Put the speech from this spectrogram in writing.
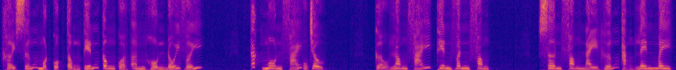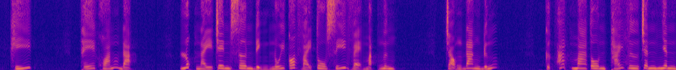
khởi xướng một cuộc tổng tiến công của âm hồn đối với các môn phái U Châu. Cửu Long phái Thiên Vân Phong. Sơn Phong này hướng thẳng lên mây, khí. Thế khoáng đạt. Lúc này trên sơn đỉnh núi có vài tu sĩ vẻ mặt ngưng. Trọng đang đứng. Cực ác ma tôn thái hư chân nhân,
